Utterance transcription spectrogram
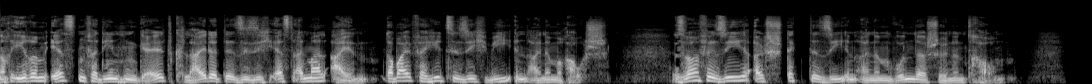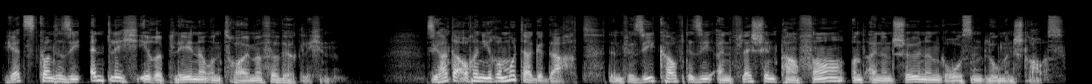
Nach ihrem ersten verdienten Geld kleidete sie sich erst einmal ein, dabei verhielt sie sich wie in einem Rausch. Es war für sie, als steckte sie in einem wunderschönen Traum. Jetzt konnte sie endlich ihre Pläne und Träume verwirklichen. Sie hatte auch an ihre Mutter gedacht, denn für sie kaufte sie ein Fläschchen Parfum und einen schönen großen Blumenstrauß.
